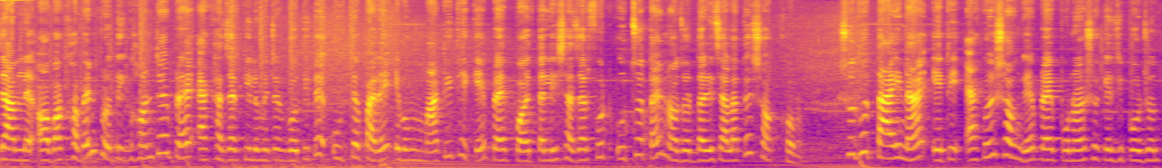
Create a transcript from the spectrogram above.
জানলে অবাক হবেন, প্রতি ঘন্টায় প্রায় এক হাজার কিলোমিটার গতিতে উঠতে পারে এবং মাটি থেকে প্রায় পঁয়তাল্লিশ হাজার ফুট উচ্চতায় নজরদারি চালাতে সক্ষম। শুধু তাই না, এটি একই সঙ্গে প্রায় পনেরোশো কেজি পর্যন্ত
